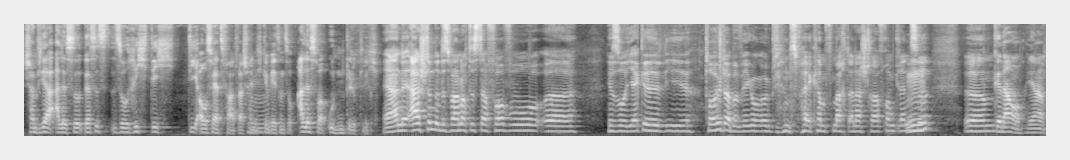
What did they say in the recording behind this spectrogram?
schon wieder alles so, das ist so richtig die Auswärtsfahrt wahrscheinlich mhm. gewesen. So alles war unglücklich. Ja, ne, ah, stimmt. Und es war noch das davor, wo äh, hier so Jecke die Torhüterbewegung irgendwie im Zweikampf macht an der Strafraumgrenze. Mhm. Ähm, genau, ja.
